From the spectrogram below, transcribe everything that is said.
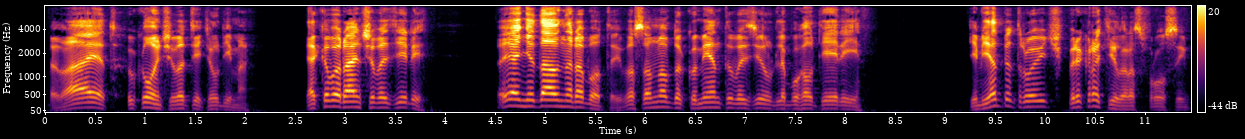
«Бывает», — уклончиво ответил Дима. «А кого раньше возили?» «Я недавно работаю. В основном документы возил для бухгалтерии». Демьян Петрович прекратил расспросы.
